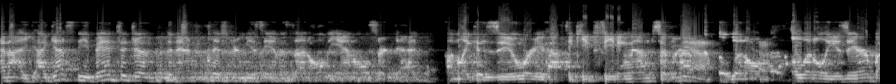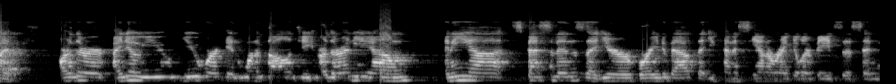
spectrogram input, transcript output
and I, I, guess the advantage of the Natural History Museum is that all the animals are dead, unlike a zoo where you have to keep feeding them. So perhaps yeah. a little a little easier. But are there? I know you you work in ornithology. Are there any um, any uh, specimens that you're worried about that you kind of see on a regular basis and,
